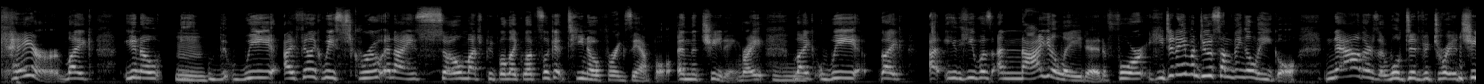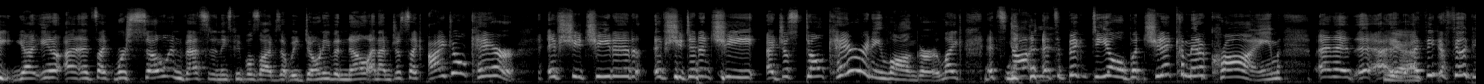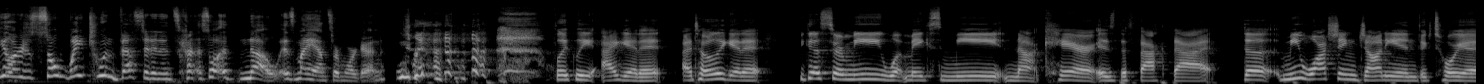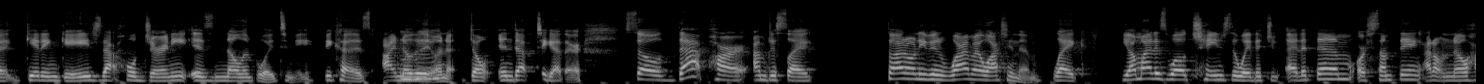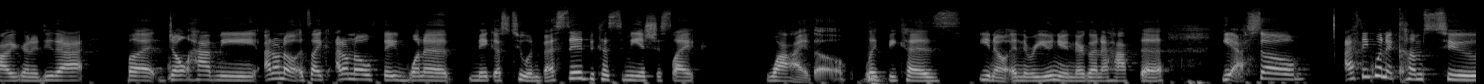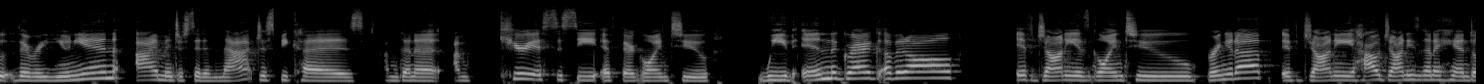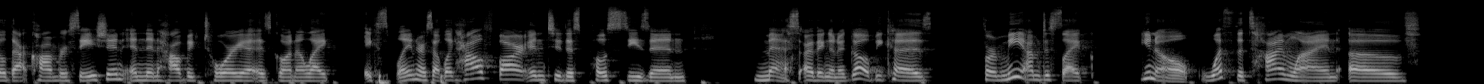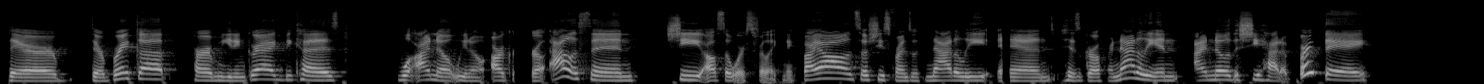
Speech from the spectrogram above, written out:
care like you know Mm. we i feel like we scrutinize so much people like let's look at tino for example and the cheating right Mhm. like we like uh, he, he was annihilated for he didn't even do something illegal now there's a well did victoria cheat yeah you know and it's like we're so invested in these people's lives that we don't even know and i'm just like i don't care if she cheated if she didn't cheat i just don't care any longer like it's not it's a big deal but she didn't commit a crime and it, it- I- Yeah. I, think i feel like people are just so way too invested and it's kind of so no is my answer morgan Blakely, I get it. I totally get it. Because for me, what makes me not care is the fact that the me watching Johnny and Victoria get engaged, that whole journey is null and void to me because I know that they Mhm. don't- don't end up together. So that part, I'm just like, so I don't even, why am I watching them? Like, y'all might as well change the way that you edit them or something. I don't know how you're going to do that but don't have me i don't know it's like i don't know if they want to make us too invested because to me it's just like why though like because you know in the reunion they're gonna have to yeah so i think when it comes to the reunion i'm interested in that just because i'm gonna i'm curious to see if they're going to weave in the greg of it all if Johnny is going to bring it up, if Johnny, how Johnny's going to handle that conversation, and then how Victoria is going to like explain herself. Like, how far into this postseason mess are they going to go? Because for me, I'm just like, you know, what's the timeline of their their breakup, her meeting Greg? Because, well, I know, you know, our girl Allison she also works for like Nick Viall. And so she's friends with Natalie and his girlfriend Natalie. And I know that she had a birthday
